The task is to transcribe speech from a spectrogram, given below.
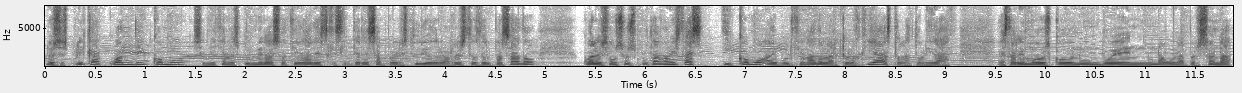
nos explica cuándo y cómo se inician las primeras sociedades que se interesan por el estudio de los restos del pasado, cuáles son sus protagonistas y cómo ha evolucionado la arqueología hasta la actualidad estaremos con una buena persona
